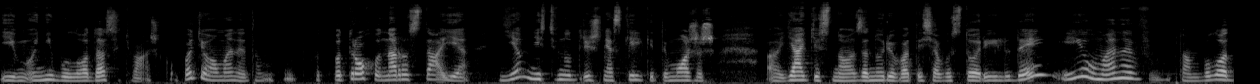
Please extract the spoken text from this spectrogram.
і мені було досить важко. Потім у мене там потроху наростає ємність внутрішня, скільки ти можеш е, якісно занурюватися в історії людей. І у мене там було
